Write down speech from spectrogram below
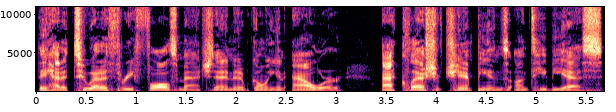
they had a two out of three falls match that ended up going an hour at Clash of Champions on TBS.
